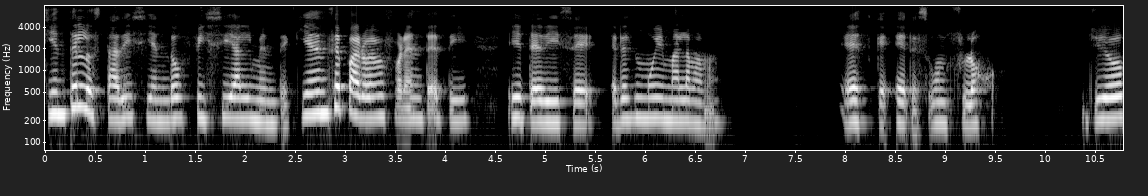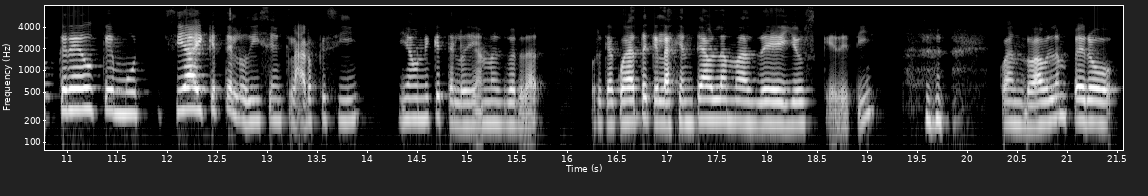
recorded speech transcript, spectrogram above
¿Quién te lo está diciendo oficialmente? ¿Quién se paró enfrente de ti y te dice, eres muy mala mamá? Es que eres un flojo. Yo creo que sí hay que te lo dicen, claro que sí, y aún y que te lo digan no es verdad, porque acuérdate que la gente habla más de ellos que de ti cuando hablan, pero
